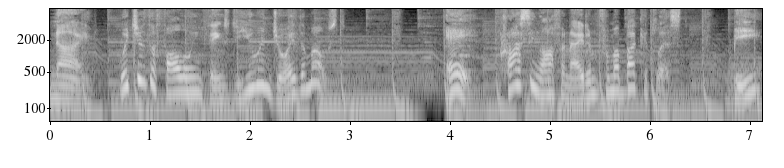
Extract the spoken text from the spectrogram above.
9. Which of the following things do you enjoy the most? A. Crossing off an item from a bucket list. B.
